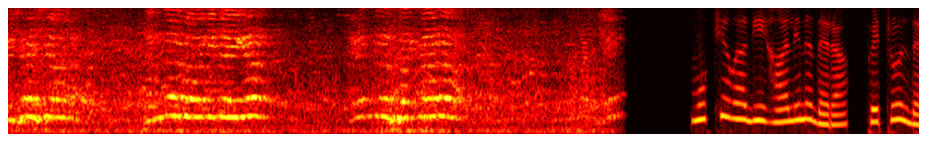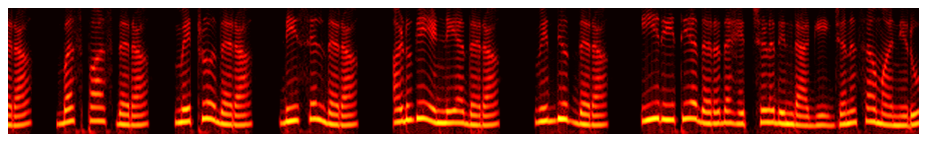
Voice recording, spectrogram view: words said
ವಿಶೇಷ ಸಂದರ್ಭವಾಗಿದೆ ಈಗ. ಕೇಂದ್ರ ಸರ್ಕಾರ ಮುಖ್ಯವಾಗಿ ಹಾಲಿನ ದರ, ಪೆಟ್ರೋಲ್ ದರ, ಬಸ್ ಪಾಸ್ ದರ, ಮೆಟ್ರೋ ದರ, ಡೀಸೆಲ್ ದರ, ಅಡುಗೆ ಎಣ್ಣೆಯ ದರ, ವಿದ್ಯುತ್ ದರ, ಈ ರೀತಿಯ ದರದ ಹೆಚ್ಚಳದಿಂದಾಗಿ ಜನಸಾಮಾನ್ಯರು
